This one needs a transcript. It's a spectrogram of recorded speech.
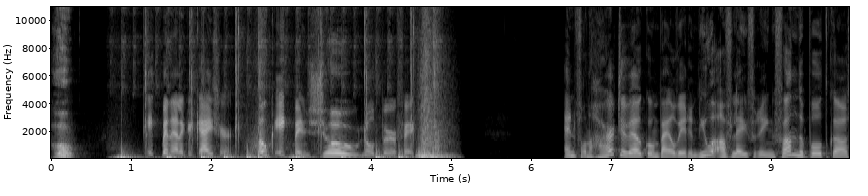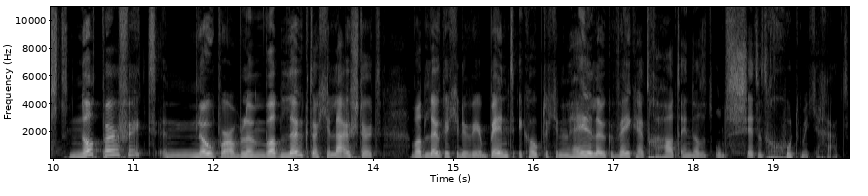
hoe. Ik ben Elke Keizer. Ook ik ben zo not perfect. En van harte welkom bij alweer een nieuwe aflevering van de podcast Not Perfect, No Problem. Wat leuk dat je luistert. Wat leuk dat je er weer bent. Ik hoop dat je een hele leuke week hebt gehad en dat het ontzettend goed met je gaat.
